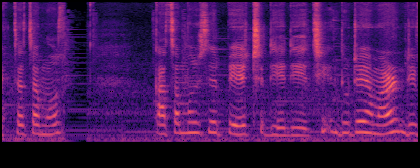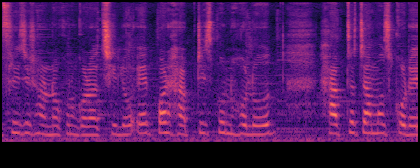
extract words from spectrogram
এক চা চামচ কাঁচামরিচের পেস্ট দিয়ে দিয়েছি। দুটোই আমার ডিপ ফ্রিজে সংরক্ষণ করা ছিল। এরপর হাফ টিস্পুন হলুদ হাফ চা চামচ করে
